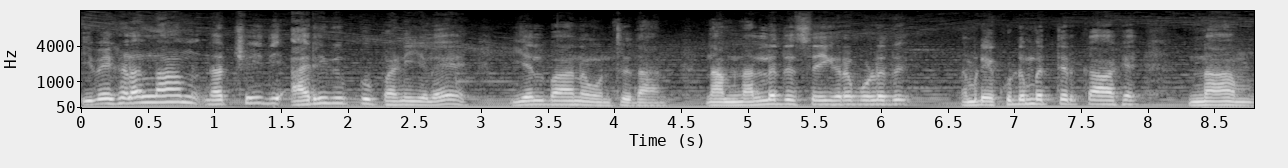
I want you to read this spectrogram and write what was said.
இவைகளெல்லாம் நற்செய்தி அறிவிப்பு பணியிலே இயல்பான ஒன்றுதான். நாம் நல்லது செய்கிற பொழுது நம்முடைய குடும்பத்திற்காக நாம்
